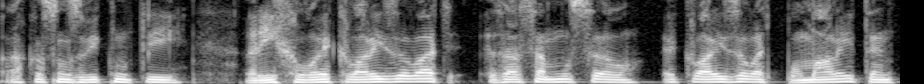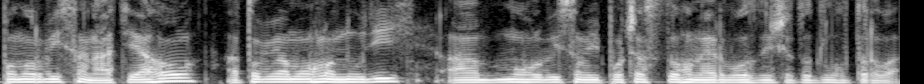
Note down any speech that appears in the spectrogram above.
ako som zvyknutý rýchlo ekvalizovať, zasa musel ekvalizovať pomaly, ten ponor by sa natiahol a to by ma mohlo nudiť a mohol by som byť počas toho nervózny, že to dlho trvá.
